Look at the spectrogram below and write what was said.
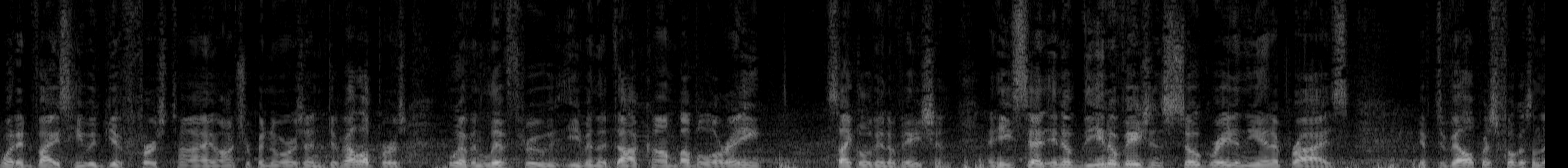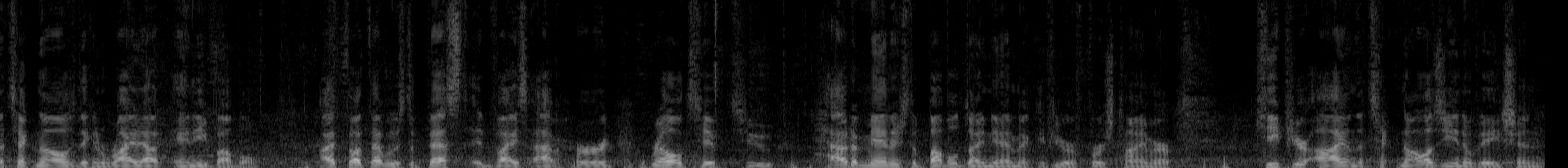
what advice he would give first-time entrepreneurs and developers who haven't lived through even the dot-com bubble or any cycle of innovation. And he said, the innovation is so great in the enterprise, if developers focus on the technology, they can ride out any bubble. I thought that was the best advice I've heard relative to how to manage the bubble dynamic if you're a first timer. Keep your eye on the technology innovation,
